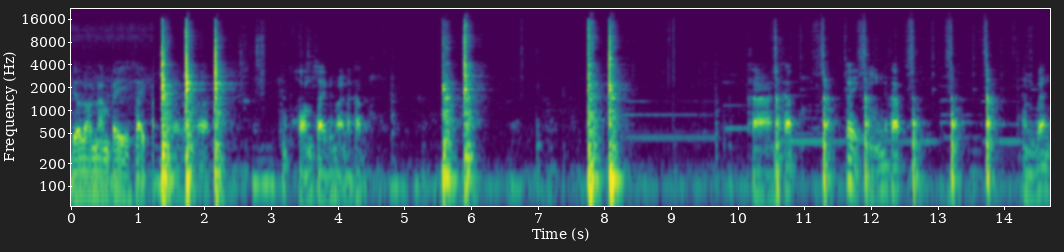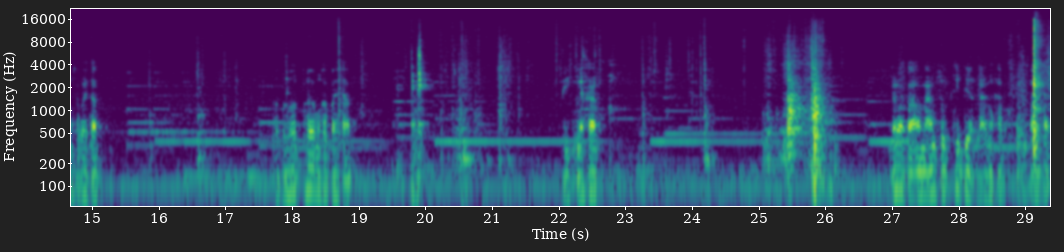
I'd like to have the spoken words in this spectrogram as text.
เดี๋ยวเรานำไปใส่ปลา เอ้ยขิงนะครับหั่นแว่นเข้าไปครับสับปะรดเพิ่มเข้าไปครับพริกนะครับ แล้วเราก็เอาน้ำซุปที่เดือดแล้วนะครับใส่ครับ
